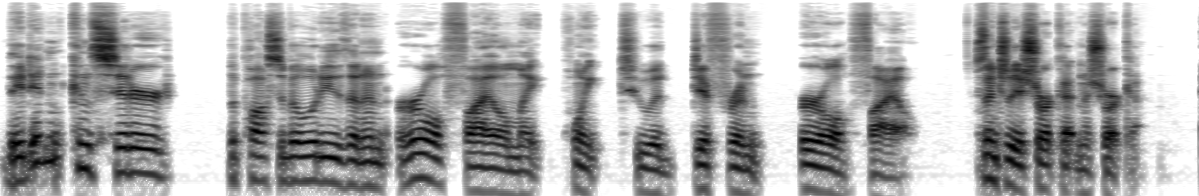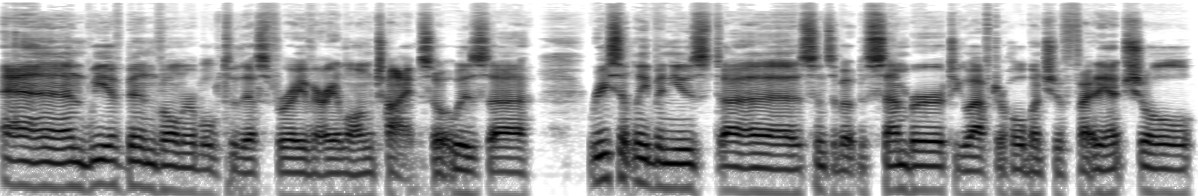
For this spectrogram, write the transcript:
They didn't consider the possibility that an URL file might point to a different URL file essentially a shortcut and a shortcut. And we have been vulnerable to this for a very long time. So it was uh, recently been used uh, since about December to go after a whole bunch of financial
